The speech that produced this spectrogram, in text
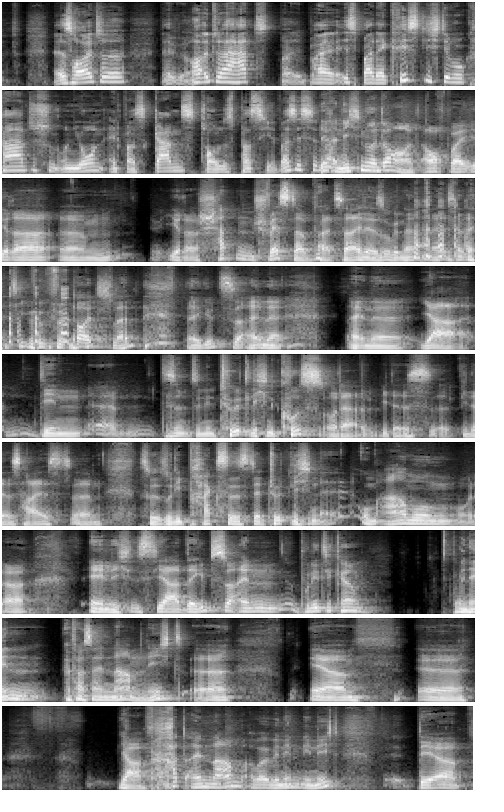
ist heute Heute hat bei, bei, ist bei der Christlich-Demokratischen Union etwas ganz Tolles passiert. Was ist denn Ja, nicht nur dort, auch bei ihrer ähm, ihrer Schattenschwesterpartei, der sogenannten Alternative für Deutschland. Da gibt's so eine, eine, ja, den, ähm, so, so den tödlichen Kuss oder wie das, wie das heißt, ähm, so, so die Praxis der tödlichen Umarmung oder Ähnliches, ja. Da gibt es so einen Politiker, wir nennen einfach seinen Namen nicht. Äh, er äh, ja, hat einen Namen, aber wir nennen ihn nicht. Der,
